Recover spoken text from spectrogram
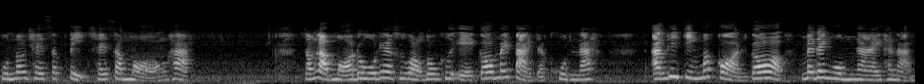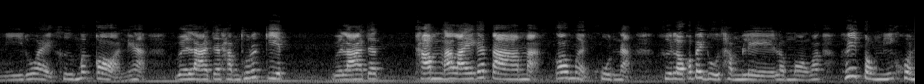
คุณต้องใช้สติใช้สมองค่ะสำหรับหมอดูเนี่ยคือบอกตรงคือเอก็ไม่ต่างจากคุณนะอันที่จริงเมื่อก่อนก็ไม่ได้งมงายขนาดนี้ด้วย คือเมื่อก่อนเนี่ย เวลาจะทำธุรกิจ เวลาจะ ทำอะไรก็ตามอะ ก็เหมือนคุณอะ คือเราก็ไปดูทำเลเรามองว่าเฮ้ยตรงนี้คน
